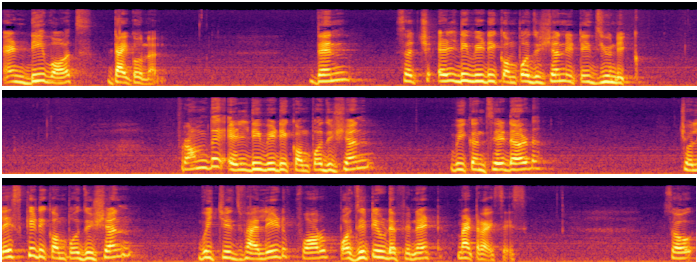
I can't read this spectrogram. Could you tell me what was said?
and D was diagonal. Then such LDV decomposition it is unique. From the LDV decomposition, we considered Cholesky decomposition which is valid for positive definite matrices. So,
